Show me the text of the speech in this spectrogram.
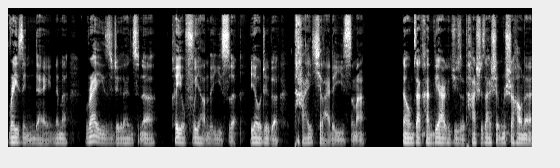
Raising Day。那么 raise 这个单词呢，可以有抚养的意思，也有这个抬起来的意思嘛。那我们再看第二个句子，它是在什么时候呢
